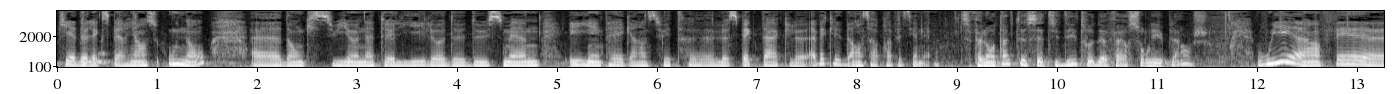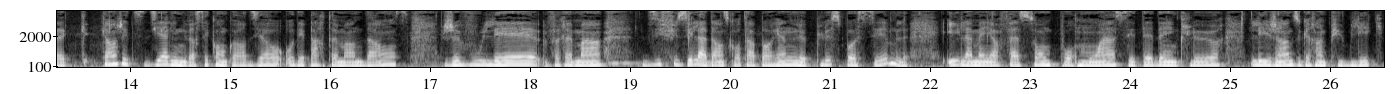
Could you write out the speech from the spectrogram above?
qui est de l'expérience ou non. Euh, donc, il suit un atelier là, de deux semaines et il intègre ensuite euh, le spectacle avec les danseurs professionnels. Ça fait longtemps que tu as cette idée, toi, de faire sur les planches? Oui, en fait, euh, quand j'étudiais à l'Université Concordia au département de danse, je voulais vraiment diffuser la danse contemporaine le plus possible. Et la meilleure façon pour moi, c'était d'inclure les gens du grand public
